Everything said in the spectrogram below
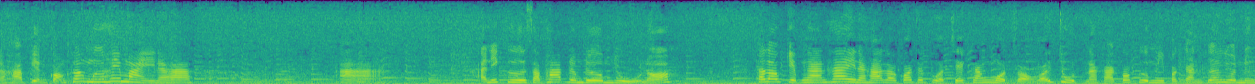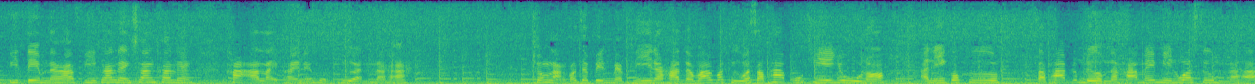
นะคะ เปลี่ยนกล่องเครื่องมือให้ใหม่นะคะ อ่า อันนี้คือสภาพเดิมๆอยู่เนาะ ถ้าเราเก็บงานให้นะคะ เราก็จะตรวจเช็คทั้งหมด 200 จุดนะคะ ก็คือมีประกันเครื่องยนต์ 1 ปีเต็มนะคะ ฟรีค่าแรงช่างค่าแรงค่าอะไหล่ภายใน 6 เดือนนะคะ ช่วงหลังก็จะเป็นแบบนี้นะคะ แต่ว่าก็ถือว่าสภาพโอเคอยู่เนาะอันนี้ก็คือสภาพเดิมๆนะคะ ไม่มีรั่วซึมนะคะ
